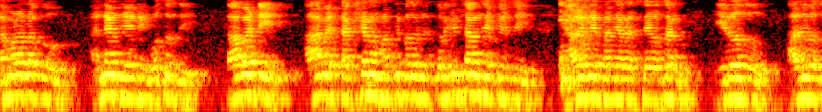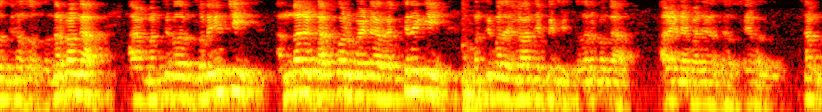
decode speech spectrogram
లమణలకు అన్యాయం చేయడానికి పోతుంది. కాబట్టి ఆమె తక్షణ మంత్రి పదవిని తొలగించాలని చెప్పేసి యాగనే బంజారా సేవ సంఘ్ ఈరోజు ఆదివాసం దినోత్సవం సందర్భంగా ఆమె మంత్రి పదవిని తొలగించి అందరూ కలుపుకొని పెట్టే వ్యక్తికి మంత్రి పదవి ఇవ్వాలని చెప్పేసి సందర్భంగా ఆర్ఎన్ఏ బంజారా సేవ సంఘ్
